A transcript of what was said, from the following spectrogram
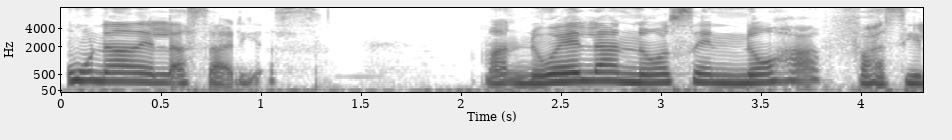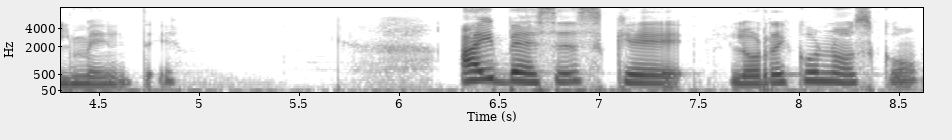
una de las áreas. Manuela no se enoja fácilmente. Hay veces que, lo reconozco,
